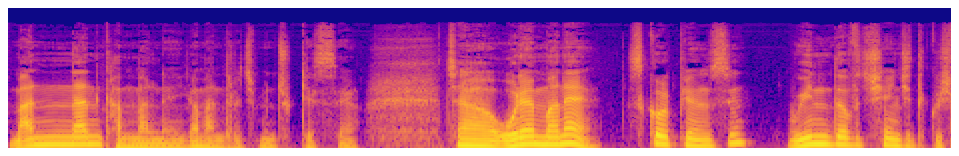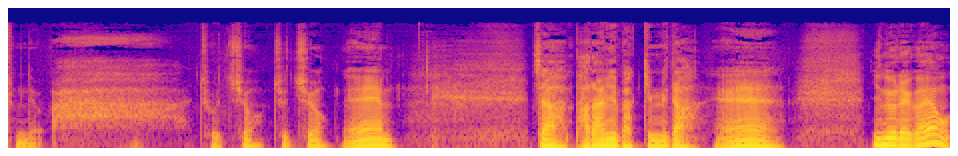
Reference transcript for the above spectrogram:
만난 감말랭이가 만들어지면 좋겠어요. 자, 오랜만에 스콜피언스 Wind of Change 듣고 싶네요. 아, 좋죠. 좋죠. 예. 자, 바람이 바뀝니다. 예. 이 노래가요,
